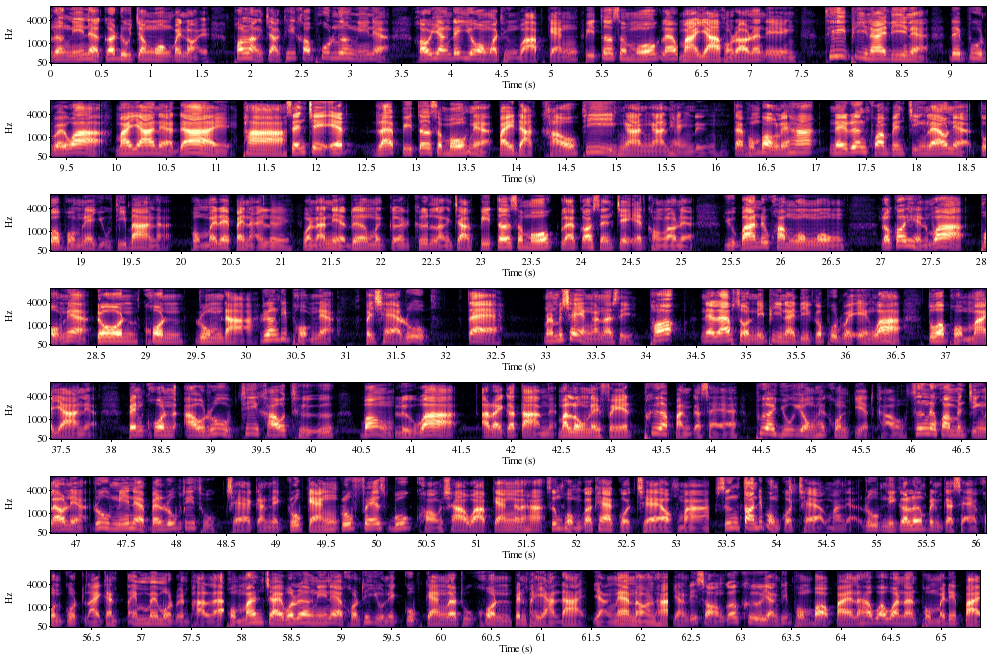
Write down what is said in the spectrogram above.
เรื่องนี้เนี่ยก็ดูจะงงไปหน่อย เพราะหลังจากที่เขาพูดเรื่องนี้เนี่ยเขายังได้โยงมาถึงวาร์ปแก๊งปีเตอร์สโมกและมายาของเรานั่นเอง ที่ P9D เนี่ยได้พูดไว้ว่ามายาเนี่ยได้พาเซนเจเอส และปีเตอร์สโมกเนี่ยไปดักเขาที่งานงานแห่งหนึ่ง แต่ผมบอกเลยฮะ ในเรื่องความเป็นจริงแล้วเนี่ย ตัวผมเนี่ยอยู่ที่บ้านนะผมไม่ได้ไปไหนเลย วันนั้นเนี่ยเรื่องมันเกิดขึ้นหลังจากปีเตอร์สโมกและก็เซนเจเอสของเราเนี่ย อยู่บ้านด้วยความงงๆ แล้วก็เห็นว่าผมเนี่ยโดนคนรุมด่า เรื่องที่ผมเนี่ยไปแชร์รูป แต่มันไม่ใช่อย่างนั้นนะสิ เพราะในแรปสดนี้พีนายดีก็พูดไว้เองว่า ตัวผมมายาเนี่ยเป็นคนเอารูปที่เขาถือบ้องหรือว่า อะไรก็ตามเนี่ยมาลงในเฟซเพื่อปั่นกระแส เพื่อยุยงให้คนเกลียดเขา ซึ่งในความเป็นจริงแล้วเนี่ยรูปนี้เนี่ยเป็นรูปที่ถูกแชร์กันในกลุ่มแก๊งกลุ่ม Facebook ของชาววาร์ปแก๊งนะฮะซึ่งผมก็แค่กดแชร์ออกมา ซึ่งตอนที่ผมกดแชร์ออกมาเนี่ยรูปนี้ก็เริ่มเป็นกระแสคนกดไลค์กันเต็มไปหมดเป็นพันแล้ว ผมมั่นใจว่าเรื่องนี้เนี่ยคนที่อยู่ในกลุ่มแก๊งและทุกคนเป็นพยานได้อย่างแน่นอนฮะอย่างที่สองก็คืออย่างที่ผมบอกไปนะฮะว่าวันนั้นผมไม่ได้ไป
